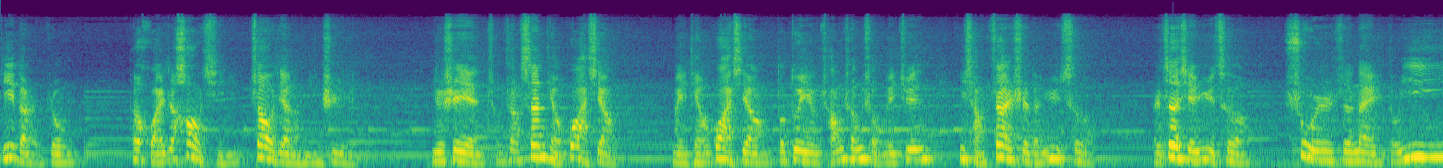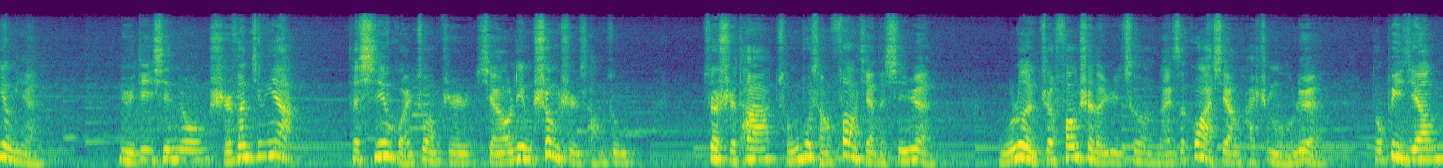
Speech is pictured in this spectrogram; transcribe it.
帝的耳中。他怀着好奇召见了明世隐。明世隐呈上三条卦象，每条卦象都对应长城守卫军一场战事的预测，而这些预测数日之内都一一应验。女帝心中十分惊讶，她心怀壮志，想要令盛世长驻，这是她从不曾放下的心愿。无论这方式的预测来自卦象还是谋略，都必将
